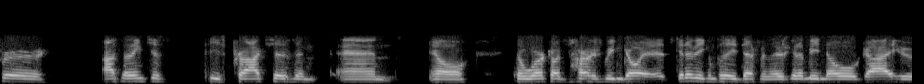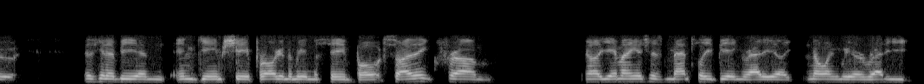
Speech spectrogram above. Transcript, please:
for us, I think just these practices and and you know the workout as hard as we can go. It's going to be completely different. There's going to be no guy who is going to be in in game shape. We're all going to be in the same boat. So I think from you know, game, I think it's just mentally being ready, like knowing we are ready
